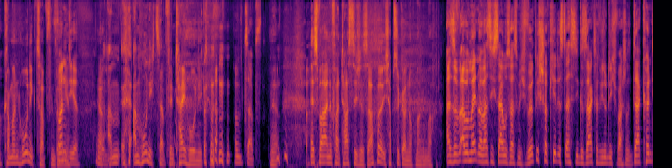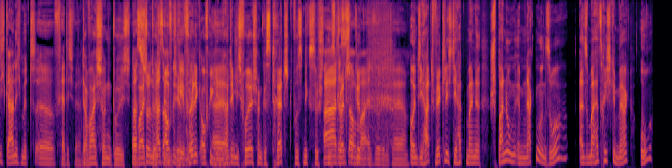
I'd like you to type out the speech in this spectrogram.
da kann man Honig zapfen bei Von mir. Dir. Am, äh, am Honigzapfen. Den Thai-Honig. Am Zapf. ja. Es war eine fantastische Sache. Ich habe sogar noch mal gemacht. Also, aber Moment mal, was ich sagen muss, was mich wirklich schockiert, ist, dass sie gesagt hat, wie du dich waschen. Da könnte ich gar nicht mit äh, fertig werden. Da war ich schon durch. Da Warst war ich schon- durch hast aufgegeben, Tier. Völlig ne? aufgegeben. Ja, ja. Hatte mich vorher schon gestretcht, wo es nichts zu ah, das ist stretchen auch gibt. mal entwürdigend. Ja, ja. Und die hat wirklich, die hat meine Spannung im Nacken und so. Also man hat richtig gemerkt, oh,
